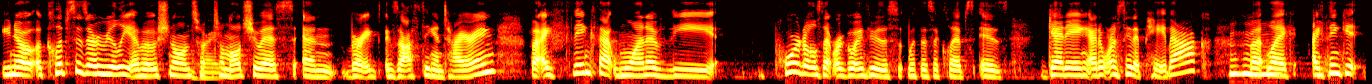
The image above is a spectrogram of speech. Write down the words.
you know, eclipses are really emotional and tu- Right. tumultuous and very exhausting and tiring. But I think that one of the portals that we're going through this with this eclipse is getting i don't want to say the payback but mm-hmm. like i think it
